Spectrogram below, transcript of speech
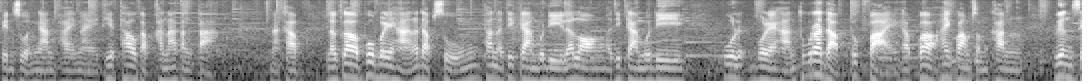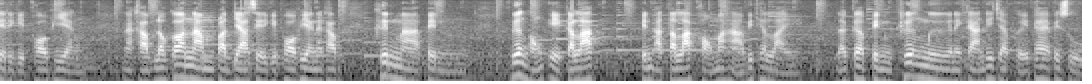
เป็นส่วนงานภายในเทียบเท่ากับคณะต่างๆนะครับแล้วก็ผู้บริหารระดับสูง ท่านอธิการบดีและรองอธิการบดี ผู้บริหารทุกระดับทุกฝ่ายครับก็ให้ความสำคัญเรื่องเศรษฐกิจพอเพียงนะครับแล้วก็นำปรัชญาเศรษฐกิจพอเพียงนะครับขึ้นมาเป็นเรื่องของเอกลักษณ์ เป็นอัตลักษณ์ของมหาวิทยาลัย แล้วก็เป็นเครื่องมือในการที่จะเผยแพร่ไปสู่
